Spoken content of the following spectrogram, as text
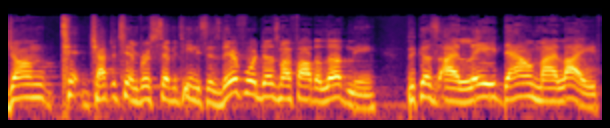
John 10, chapter 10, verse 17, he says, Therefore does my Father love me, because I laid down my life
